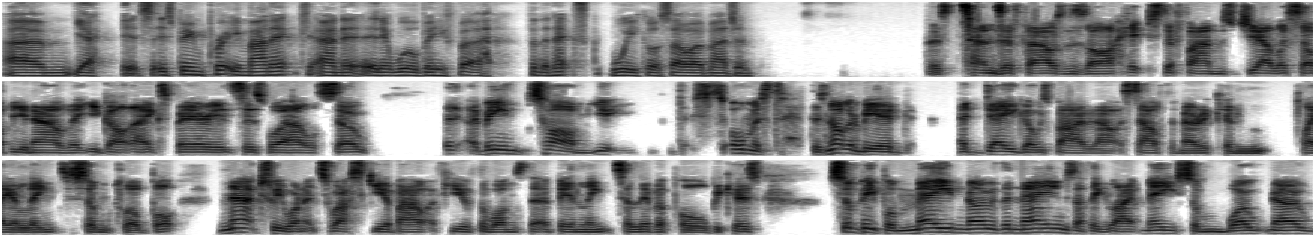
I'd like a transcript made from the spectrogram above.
um, yeah, it's it's been pretty manic, and it, it will be for for the next week or so, I imagine. There's tens of thousands of our hipster fans jealous of you now that you got that experience as well. So, I mean, Tom, you almost there's not going to be a, a day goes by without a South American player linked to some club. But naturally, wanted to ask you about a few of the ones that have been linked to Liverpool because some people may know the names. I think, like me, some won't know.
